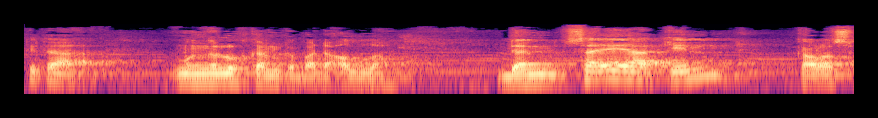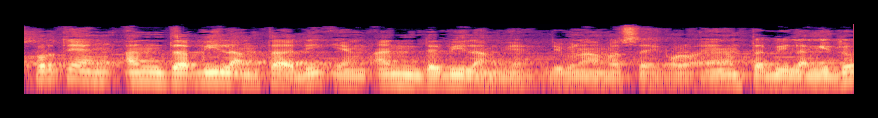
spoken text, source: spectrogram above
Kita mengeluhkan kepada Allah. Dan saya yakin kalau seperti yang anda bilang tadi, yang anda bilang ya, dibilang sama saya, kalau yang anda bilang itu,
